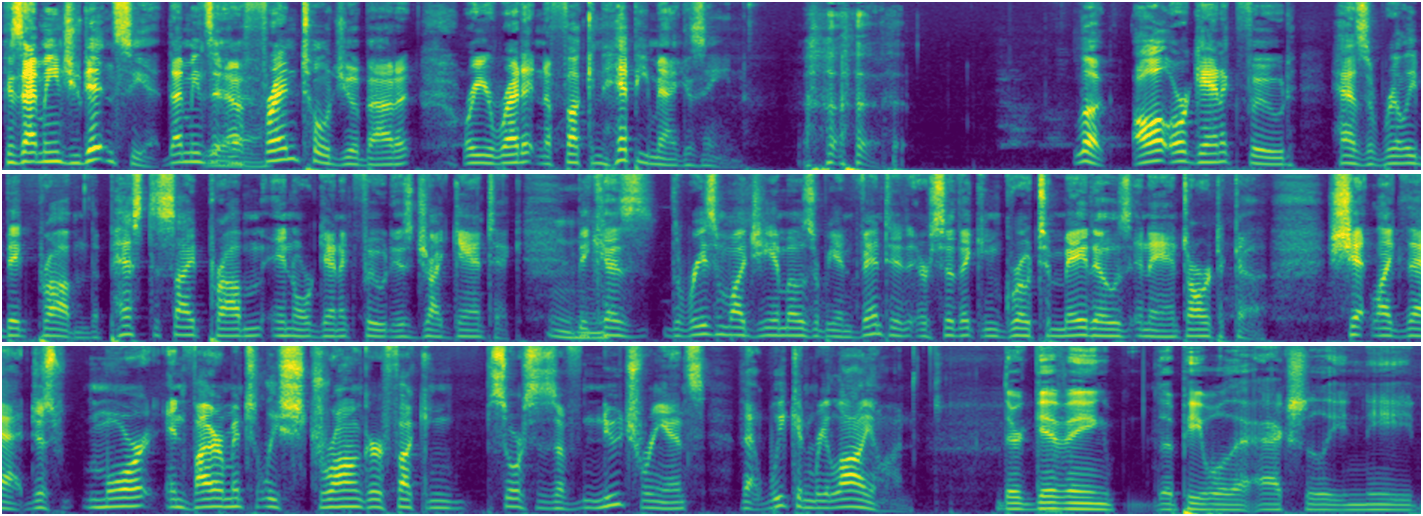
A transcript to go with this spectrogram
Because that means you didn't see it. That means that a friend told you about it or you read it in a fucking hippie magazine. Look, all organic food has a really big problem. The pesticide problem in organic food is gigantic mm-hmm. because the reason why GMOs are being invented are so they can grow tomatoes in Antarctica. Shit like that. Just more environmentally stronger fucking sources of nutrients that we can rely on. They're giving the people that actually need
